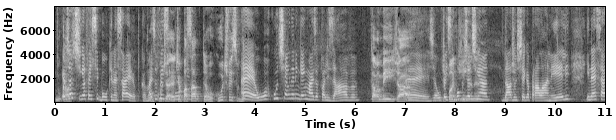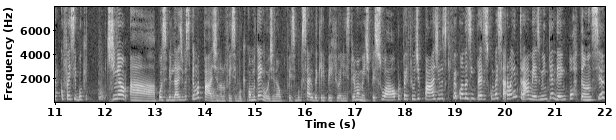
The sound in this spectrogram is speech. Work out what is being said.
no Eu caso... já tinha Facebook nessa época, mas Orkut, o já- Facebook... Tinha passado, tem Orkut e Facebook. É, o Orkut ainda ninguém mais atualizava. Tava meio já... É, já, o Facebook bandinha, já né? tinha dado um chega pra lá nele. E nessa época o Facebook tinha a possibilidade de você ter uma página no Facebook, como tem hoje, né? O Facebook saiu daquele perfil ali extremamente pessoal para o perfil de páginas, que foi quando as empresas começaram a entrar mesmo e entender a importância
